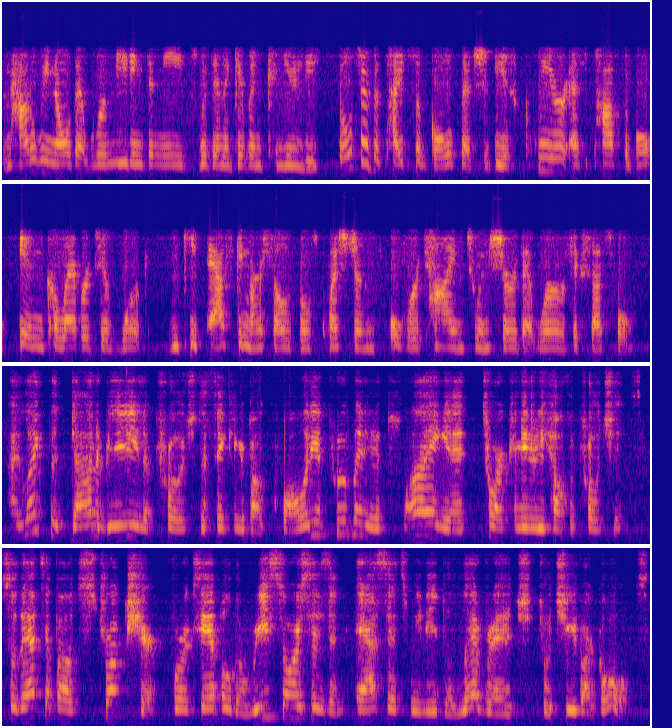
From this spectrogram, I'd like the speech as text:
and how do we know that we're meeting the needs within a given community. Those are the types of goals that should be as clear as possible in collaborative work. We keep asking ourselves those questions over time to ensure that we're successful. I like the Donabedian approach to thinking about quality improvement and applying it to our community health approaches. So that's about structure. For example, the resources and assets we need to leverage to achieve our goals.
